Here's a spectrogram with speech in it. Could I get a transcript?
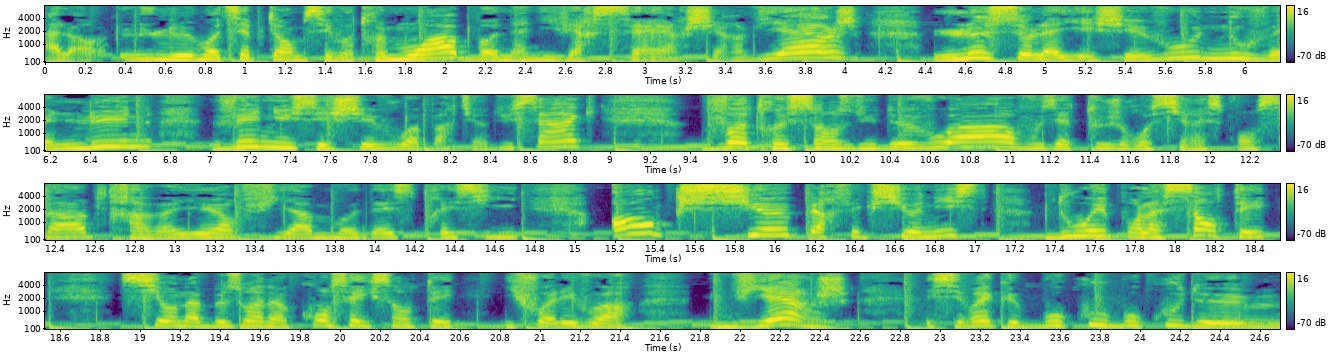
Alors, le mois de septembre, c'est votre mois. Bon anniversaire, chère Vierge. Le soleil est chez vous, nouvelle lune. Vénus est chez vous à partir du 5. Votre sens du devoir, vous êtes toujours aussi responsable, travailleur, fiable, modeste, précis, anxieux, perfectionniste, doué pour la santé. Si on a besoin d'un conseil santé, il faut aller voir une Vierge. Et c'est vrai que beaucoup, beaucoup de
